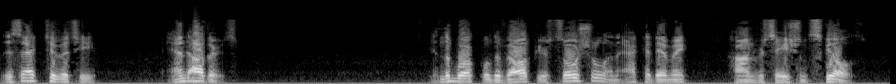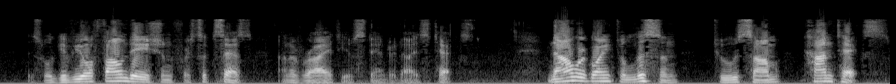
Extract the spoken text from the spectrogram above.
This activity and others in the book will develop your social and academic conversation skills. This will give you a foundation for success on a variety of standardized texts. Now we're going to listen to some contexts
